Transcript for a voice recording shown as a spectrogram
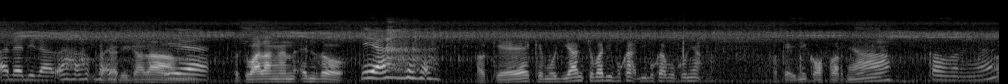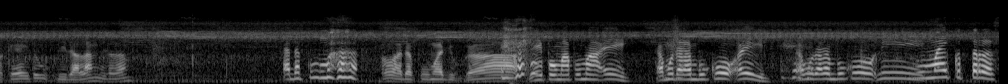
ada di dalam Ada di dalam. iya Petualangan Enzo. iya Oke, kemudian coba dibuka dibuka bukunya. Oke, ini covernya. covernya Oke, itu di dalam di dalam. ada puma Oh, ada puma juga. Nih puma-puma, eh. Kamu dalam buku, eh. Kamu dalam buku nih. puma ikut terus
